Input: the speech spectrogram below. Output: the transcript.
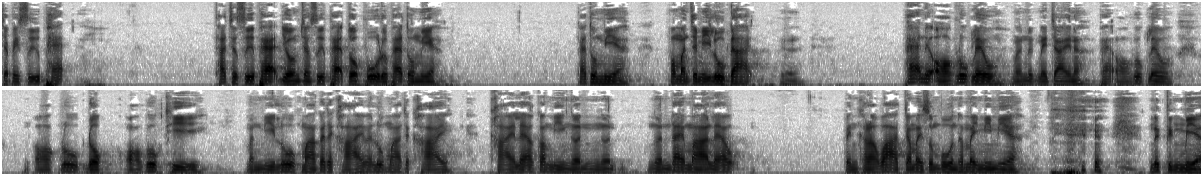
จะไปซื้อแพะ ถ้าจะซื้อแพะโยมจะซื้อแพะตัวผู้หรือแพะตัวเมีย แพะตัวเมีย เพราะมันจะมีลูกได้แพะเนี่ยออกลูกเร็ว มันนึกในใจนะแพะออกลูกเร็ว ออกลูกดก ออกลูกทีมันมีลูกมาก็จะขายไปลูกมาจะขาย ขายแล้วก็มีเงินเงินเงินได้มาแล้ว เป็นคารวาสจะไม่สมบูรณ์ถ้าไม่มีเมีย นึกถึงเมีย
